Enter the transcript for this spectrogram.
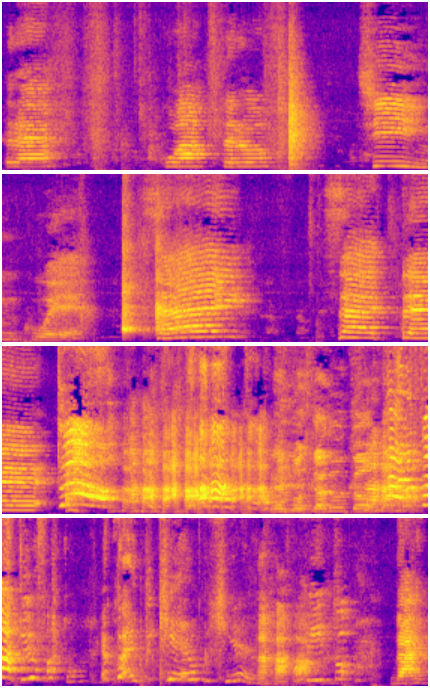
tre, quattro, cinque, sei, sette. Tempo scaduto. Ah, l'ho fatto, io ho fatto. E qua è il bicchiere, un bicchiere. Capito? Dai,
